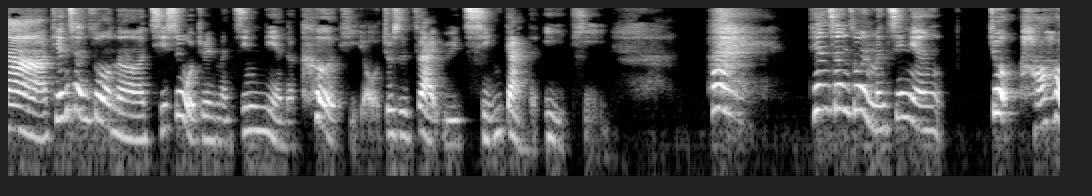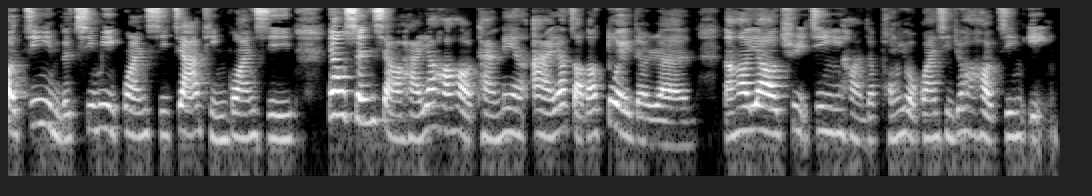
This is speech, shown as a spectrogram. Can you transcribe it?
那天秤座呢？其实我觉得你们今年的课题哦，就是在于情感的议题。唉，天秤座，你们今年就好好经营你的亲密关系、家庭关系，要生小孩，要好好谈恋爱，要找到对的人，然后要去经营好你的朋友关系，你就好好经营。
